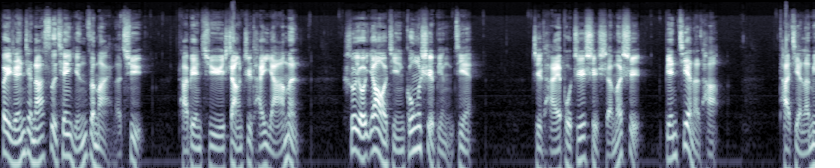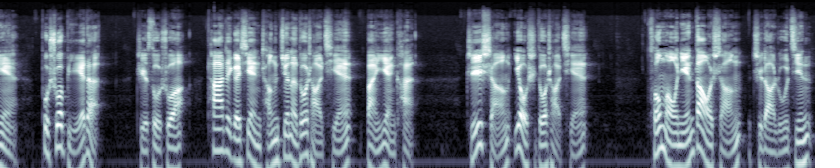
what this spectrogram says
被人家拿四千银子买了去，他便去上制台衙门，说有要紧公事禀见。制台不知是什么事，便见了他。他见了面，不说别的，只诉说他这个县城捐了多少钱办宴看，直省又是多少钱，从某年到省，直到如今。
